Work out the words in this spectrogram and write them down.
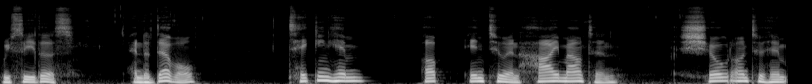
we see this. And the devil, taking him up into an high mountain, showed unto him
